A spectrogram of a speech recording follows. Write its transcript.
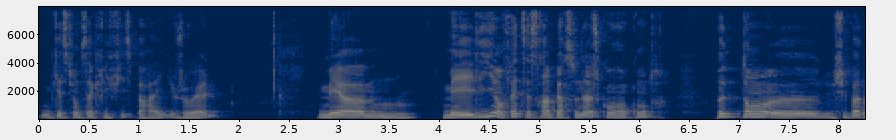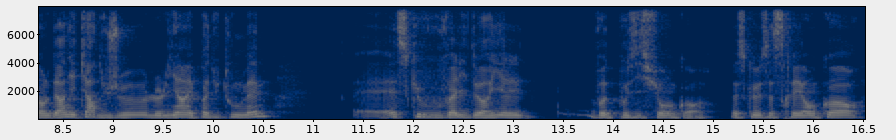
une question de sacrifice, pareil, Joël, mais euh, mais Ellie en fait ça serait un personnage qu'on rencontre peu de temps, je sais pas dans le dernier quart du jeu, le lien est pas du tout le même. Est-ce que vous valideriez votre position encore? Est-ce que ça serait encore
